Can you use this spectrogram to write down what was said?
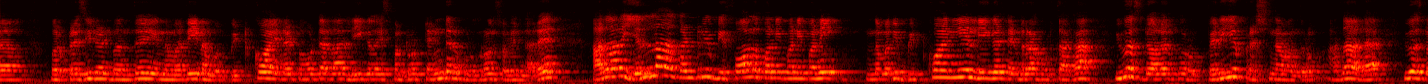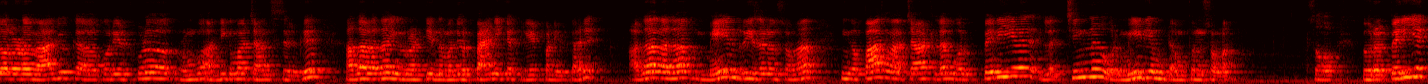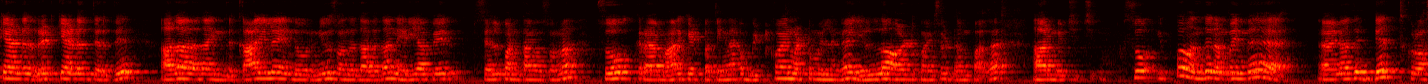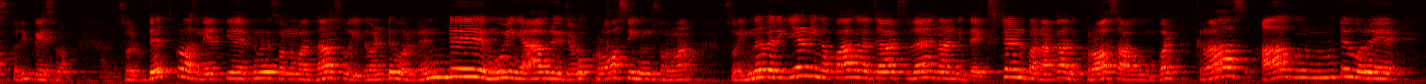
ஒரு பிரசிடென்ட் வந்து இந்த மாதிரி நம்ம பிட்காயினை டோட்டலாக லீகலைஸ் பண்ணுறோம் டெண்டர் கொடுக்குறோம் சொல்லியிருந்தாரு. அதால எல்லா கண்ட்ரியும் இப்படி ஃபாலோ பண்ணி பண்ணி பண்ணி இந்த மாதிரி பிட்காயினே லீகல் டெண்டராக கொடுத்தாக்கா யூஎஸ் டாலருக்கு ஒரு பெரிய பிரச்சனை வந்துடும் அதால யூஎஸ் டாலரோட வேல்யூ குறையிறது கூட ரொம்ப அதிகமாக சான்சஸ் இருக்கு. அதால தான் இவர் வந்துட்டு இந்த மாதிரி ஒரு பேனிக்கை கிரியேட் பண்ணியிருக்காரு. அதால தான் மெயின் ரீசன் சொன்னால் நீங்கள் பார்க்கலாம் சார்ட்டில் ஒரு பெரிய இல்லை சின்ன ஒரு மீடியம் டம்ப்னு சொல்லலாம் ஸோ ஒரு பெரிய கேண்டில் ரெட் கேண்டில் தெரிது. அதான் அதான் இந்த காலையில் இந்த ஒரு நியூஸ் வந்ததால தான் நிறையா பேர் செல் பண்ணிட்டாங்க சொன்னால் ஸோ மார்க்கெட் பார்த்தீங்கன்னா பிட்காயின் மட்டும் இல்லைங்க எல்லா ஆல்ட் காயின்ஸும் டம்ப் ஆக ஆரம்பிச்சிச்சு. ஸோ இப்போ வந்து நம்ம இந்த என்னது டெத் கிராஸ் பற்றி பேசலாம். ஸோ டெத் கிராஸ் நேர்த்தியாக இருக்குன்னு சொன்ன மாதிரி தான் ஸோ இது வந்துட்டு ஒரு ரெண்டு மூவிங் ஆவரேஜோட கிராசிங்னு சொல்லலாம். ஸோ இன்ன வரைக்கும் நீங்கள் பார்க்குற சார்ட்ஸில் நான் இதை எக்ஸ்டெண்ட் பண்ணாக்கா அது கிராஸ் ஆகும். பட் கிராஸ் ஆகும்னுட்டு ஒரு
